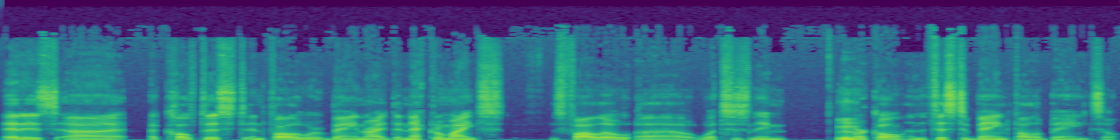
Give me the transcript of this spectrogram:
that is uh, a cultist and follower of Bane, right? The Necromites follow, uh, what's his name? Myrkul, and the Fist of Bane follow Bane. So,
